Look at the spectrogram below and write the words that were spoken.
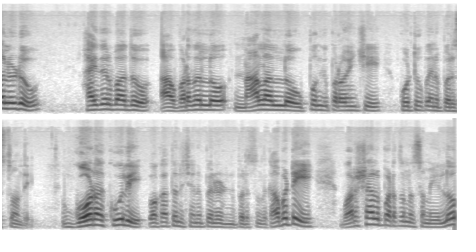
అల్లుడు హైదరాబాదు ఆ వరదల్లో నాళల్లో ఉప్పొంగి ప్రవహించి కొట్టుకుపోయిన పరిస్థితి ఉంది. గోడ కూలి ఒక అతను చనిపోయినటువంటి పరిస్థితి కాబట్టి వర్షాలు పడుతున్న సమయంలో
